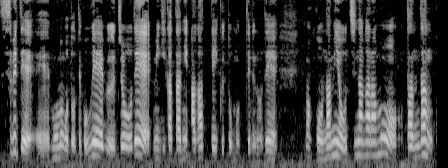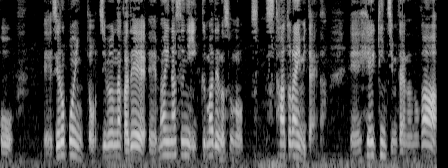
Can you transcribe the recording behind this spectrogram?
すべて、えー、物事ってこう、ウェーブ上で右肩に上がっていくと思ってるので、まあこう、波を打ちながらも、だんだんこう、えー、ゼロポイント、自分の中で、えー、マイナスに行くまでのその、スタートラインみたいな、えー、平均値みたいなのが、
